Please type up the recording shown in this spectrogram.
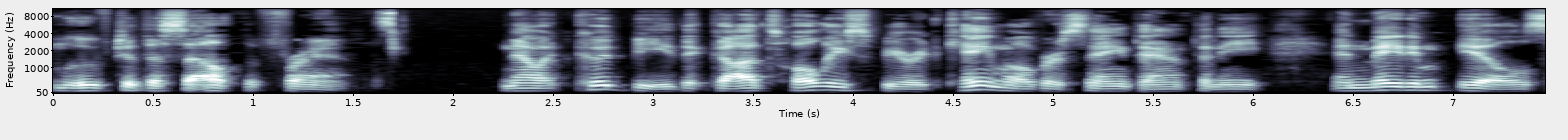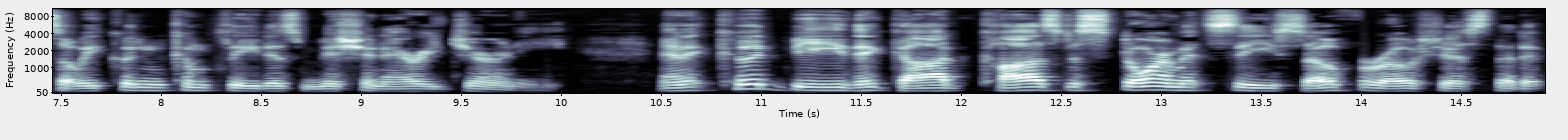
move to the south of France. Now it could be that God's Holy Spirit came over St. Anthony and made him ill so he couldn't complete his missionary journey. And it could be that God caused a storm at sea so ferocious that it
